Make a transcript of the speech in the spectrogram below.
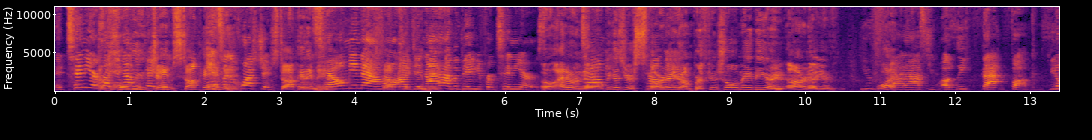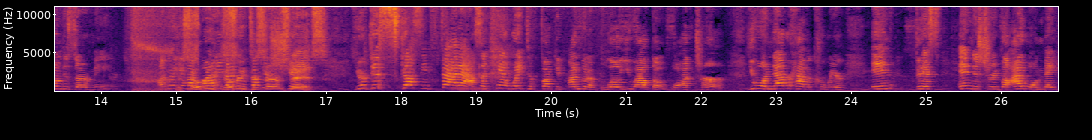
In 10 years, I'm I didn't have a holding baby. James. Stop hitting Answer me. the question. Stop hitting me. Tell me now Stop how I did not me. have a baby for 10 years. Oh, I don't Tell know. me. Because you're smarter. You're on birth control, maybe, or I don't know. You're You what? fat ass, you ugly fat fuck. You don't deserve me. I'm gonna get my Nobody- body nobody deserves this. You're disgusting fat ass. I can't wait to fucking. I'm gonna blow you out the water. You will never have a career in this industry, but I will make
